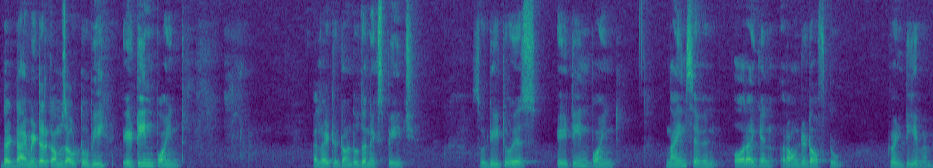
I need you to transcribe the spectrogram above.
The diameter comes out to be 18 point I'll write it onto the next page. So D2 is 18.97 or I can round it off to 20 mm.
